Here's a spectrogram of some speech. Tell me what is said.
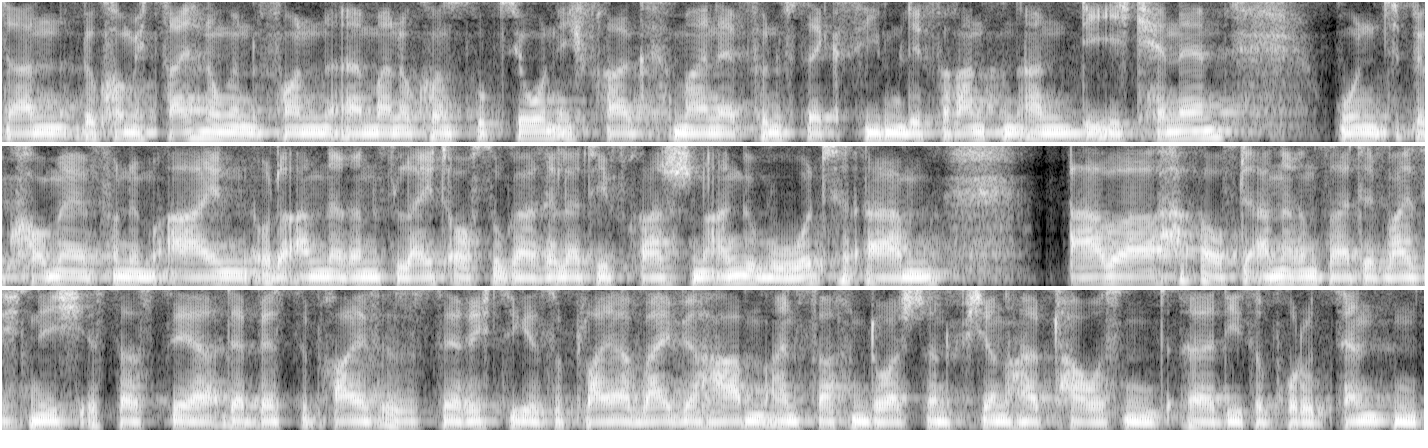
dann bekomme ich Zeichnungen von äh, meiner Konstruktion. Ich frage meine fünf, sechs, sieben Lieferanten an, die ich kenne und bekomme von dem einen oder anderen vielleicht auch sogar relativ rasch ein Angebot. Ähm, aber auf der anderen Seite weiß ich nicht, ist das der, der beste Preis, ist es der richtige Supplier, weil wir haben einfach in Deutschland 4.500 äh, dieser Produzenten.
